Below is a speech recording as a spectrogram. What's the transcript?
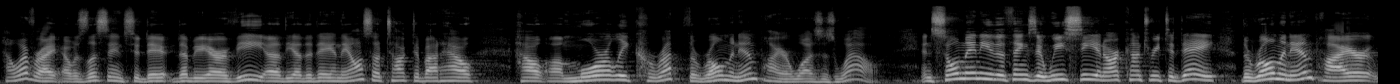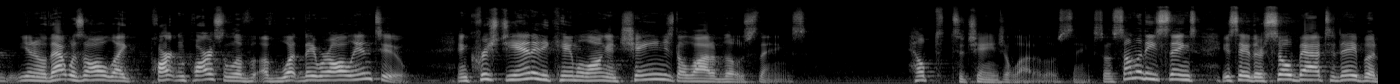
However, I, I was listening to WRV uh, the other day, and they also talked about how how uh, morally corrupt the Roman Empire was as well. And so many of the things that we see in our country today, the Roman Empire, you know, that was all like part and parcel of, of what they were all into. And Christianity came along and changed a lot of those things, helped to change a lot of those things. So some of these things, you say they're so bad today, but,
